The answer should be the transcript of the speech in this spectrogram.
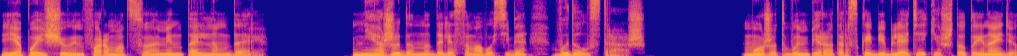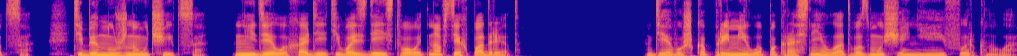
Я поищу информацию о ментальном даре. Неожиданно для самого себя выдал страж. Может, в императорской библиотеке что-то и найдется. Тебе нужно учиться. Не дело ходить и воздействовать на всех подряд. Девушка примило покраснела от возмущения и фыркнула.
